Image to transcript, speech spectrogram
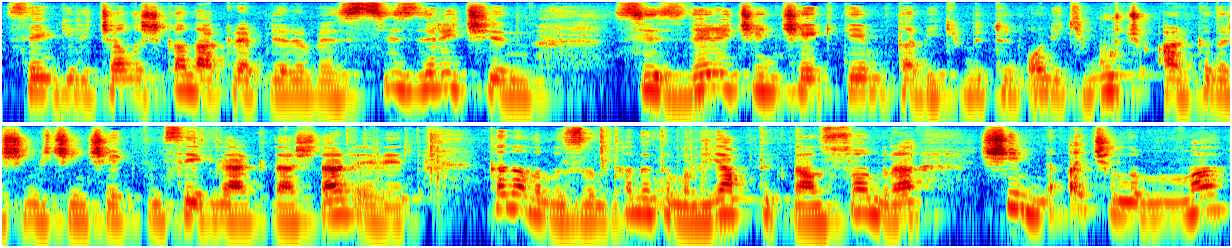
sevgili çalışkan akreplerimiz sizler için sizler için çektim. Tabii ki bütün 12 burç arkadaşım için çektim sevgili arkadaşlar. Evet kanalımızın tanıtımını yaptıktan sonra şimdi açılımıma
